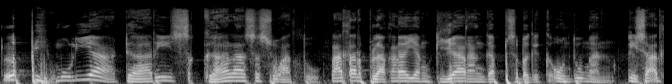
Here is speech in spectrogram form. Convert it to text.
lebih mulia dari segala sesuatu. Latar belakang yang dia anggap sebagai keuntungan. Di saat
